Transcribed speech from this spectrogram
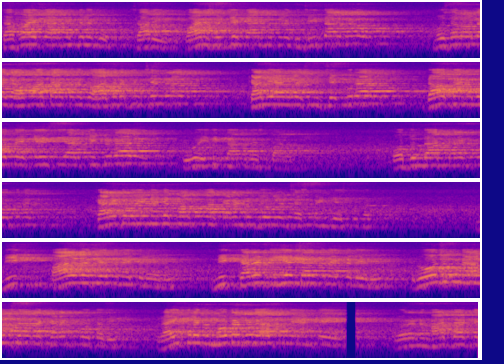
సఫాయి కార్మికులకు సారీ పారిశుద్ధ్య కార్మికులకు జీతాలు రావు. ముసలోళ్ళకి అవ్వాతాతలకు ఆదర పింఛన్ రాదు కళ్యాణ లక్ష్మి చెక్కు రాదు దవాఖాన పోతే కేసీఆర్ కిట్టు రాదు ఇవో ఇది కాంగ్రెస్ పాలన. పొద్దున్న దాకా కరెంటు పోతున్నది. కరెంటు పోయిందంటే పాపం ఆ కరెంటు ఉద్యోగులను సస్పెండ్ చేస్తున్నారు. నీకు పాలన చేతనైతే లేదు నీకు కరెంట్ ఇయ్యే చేతనైతే లేదు రోజుకు నాలుగు సార్లు కరెంట్ పోతుంది. రైతులకు మోటార్లు కాలుతున్నాయంటే ఎవరైనా మాట్లాడితే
